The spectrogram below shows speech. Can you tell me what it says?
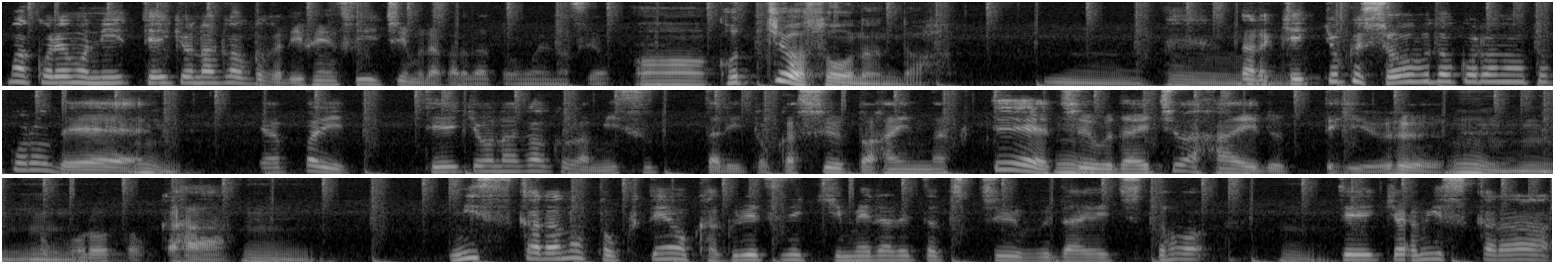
まあ、これもに帝京長岡がディフェンスいいチームだからだと思いますよ。ああこっちはそうなんだ、うん。うん、だから結局、勝負どころのところで、うんやっぱり、帝京長岡がミスったりとか、シュート入んなくて、うん。中部第一は入るっていうところとか、うん。ミスからの得点を確実に決められた中部第一と、うん。帝京はミスから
